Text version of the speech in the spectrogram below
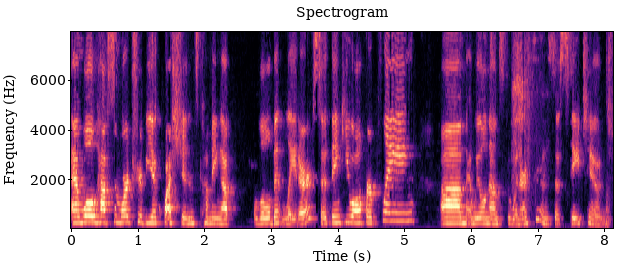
And we'll have some more trivia questions coming up a little bit later. So thank you all for playing, um, and we will announce the winner soon, so stay tuned.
